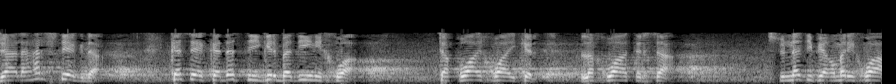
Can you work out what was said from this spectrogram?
جا لە هەر شتێکدا کەسێک کە دەستی گر بە دینی خوا تەقوای خوای کرد لە خوا ترسا سنتی پێغمبەری خوا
